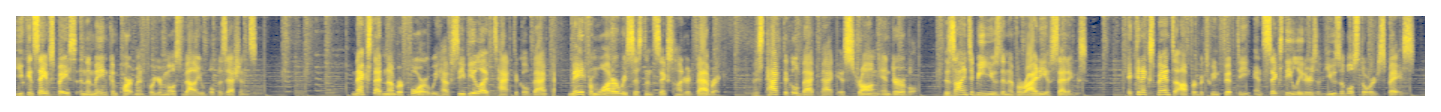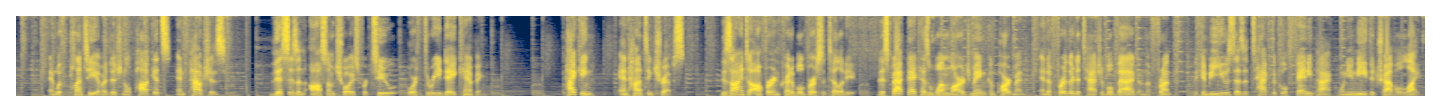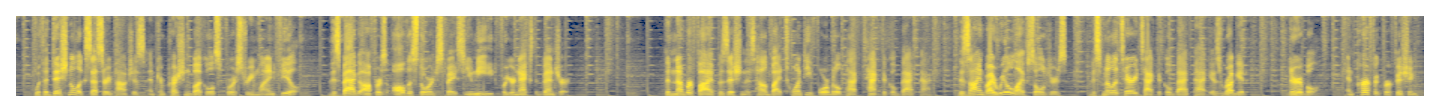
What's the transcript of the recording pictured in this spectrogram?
you can save space in the main compartment for your most valuable possessions. Next at number 4 we have CVLIFE Tactical Backpack, made from water-resistant 600 fabric. This tactical backpack is strong and durable, designed to be used in a variety of settings. It can expand to offer between 50 and 60 liters of usable storage space, and with plenty of additional pockets and pouches, this is an awesome choice for two or three day camping, hiking, and hunting trips. Designed to offer incredible versatility, this backpack has one large main compartment and a further detachable bag on the front that can be used as a tactical fanny pack when you need to travel light with additional accessory pouches and compression buckles for a streamlined feel. This bag offers all the storage space you need for your next adventure. The number 5 position is held by 24 Battle Pack Tactical Backpack. Designed by real-life soldiers, this military tactical backpack is rugged, durable, and perfect for fishing,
